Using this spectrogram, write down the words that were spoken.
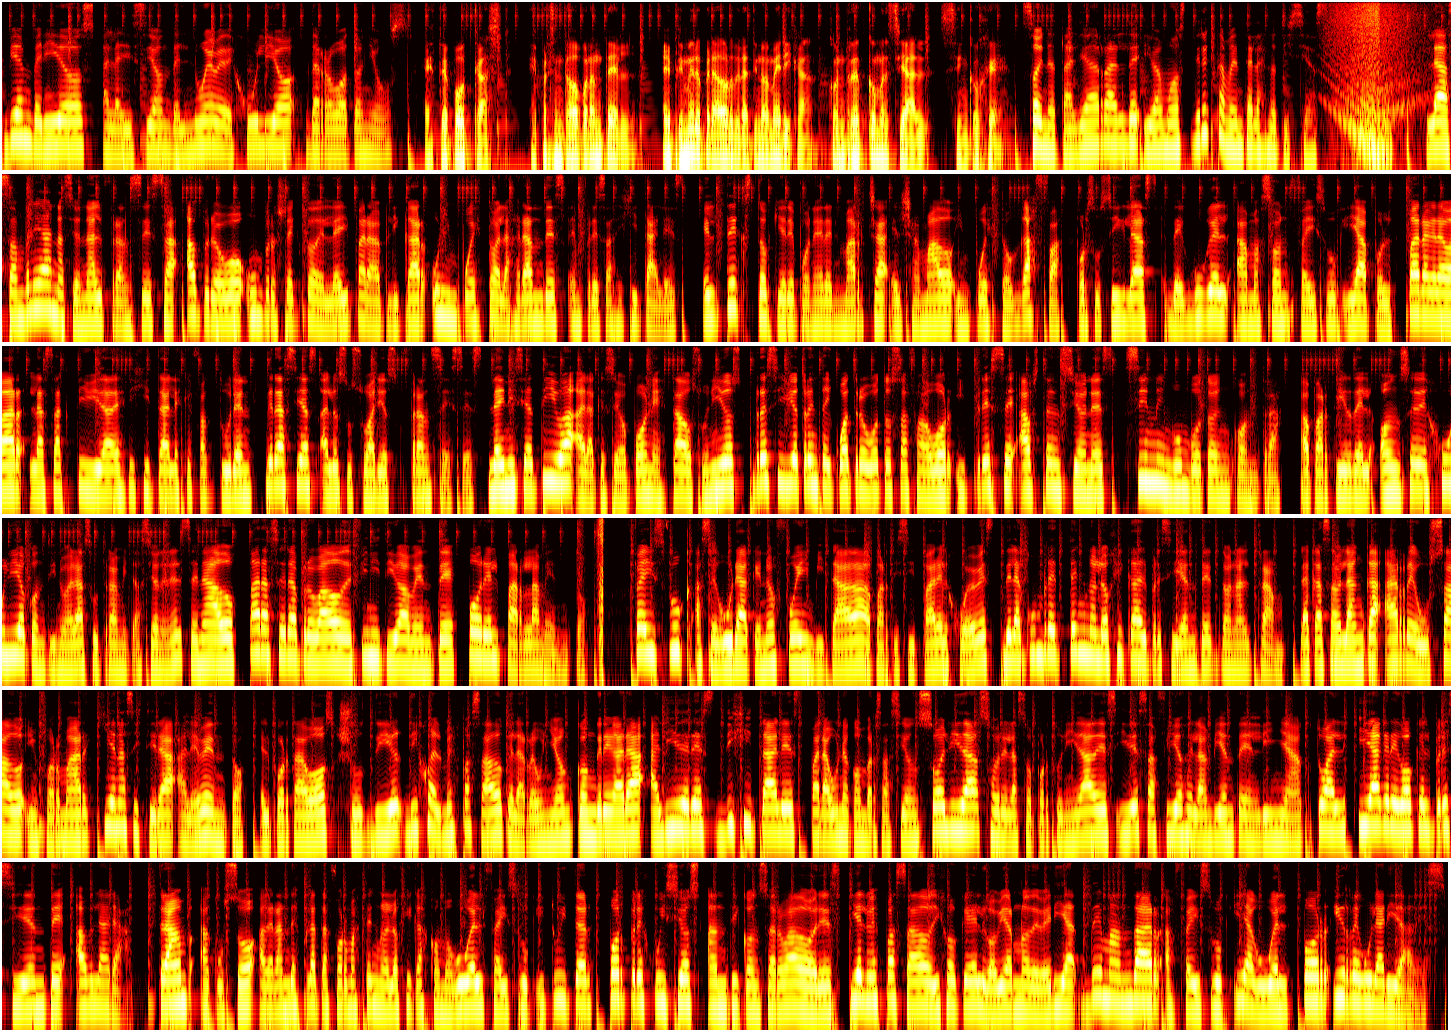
Bienvenidos a la edición del 9 de julio de Roboto News. Este podcast es presentado por Antel, el primer operador de Latinoamérica con red comercial 5G. Soy Natalia Arralde y vamos directamente a las noticias. La Asamblea Nacional Francesa aprobó un proyecto de ley para aplicar un impuesto a las grandes empresas digitales. El texto quiere poner en marcha el llamado impuesto GAFA, por sus siglas de Google, Amazon, Facebook y Apple, para grabar las actividades digitales que facturen gracias a los usuarios franceses. La iniciativa, a la que se opone Estados Unidos, recibió 34 votos a favor y 13 abstenciones sin ningún voto en contra. A partir del 11 de julio continúa continuará su tramitación en el Senado para ser aprobado definitivamente por el Parlamento. Facebook asegura que no fue invitada a participar el jueves de la cumbre tecnológica del presidente Donald Trump. La Casa Blanca ha rehusado informar quién asistirá al evento. El portavoz Jude Deere dijo el mes pasado que la reunión congregará a líderes digitales para una conversación sólida sobre las oportunidades y desafíos del ambiente en línea actual y agregó que el presidente hablará. Trump acusó a grandes plataformas tecnológicas como Google, Facebook y Twitter por prejuicios anticonservadores y el mes pasado dijo que el gobierno debería demandar a Facebook y a Google por irregularidades.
